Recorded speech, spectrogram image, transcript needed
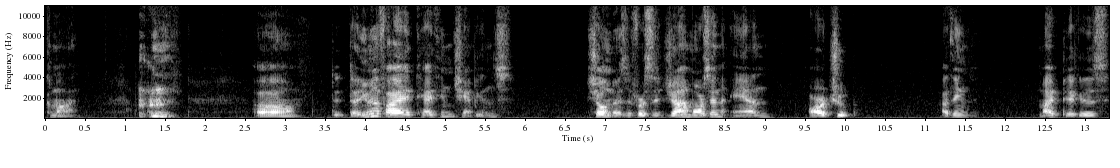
come on. um, the, the Unified Tag Team Champions, ShoMiz versus John Morrison and R-Truth. I think my pick is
